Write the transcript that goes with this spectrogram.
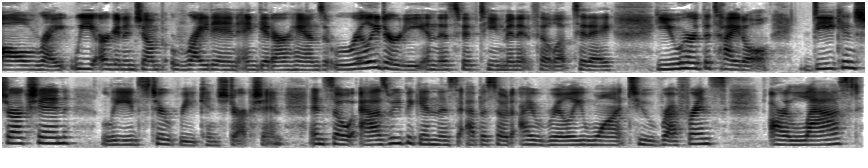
All right, we are going to jump right in and get our hands really dirty in this 15 minute fill up today. You heard the title Deconstruction leads to reconstruction. And so, as we begin this episode, I really want to reference our last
